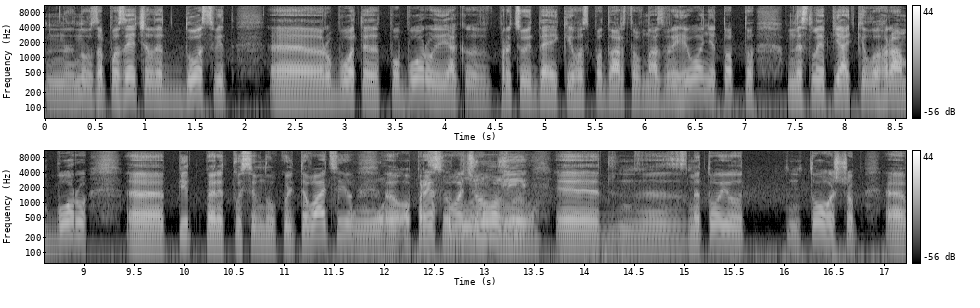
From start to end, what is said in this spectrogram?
ну, запозичили досвід е, роботи по бору, як працюють деякі господарства в нас в регіоні. Тобто внесли 5 кг бору під передпосівну культивацію е, О, оприскувачем і е, з метою того, щоб е,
